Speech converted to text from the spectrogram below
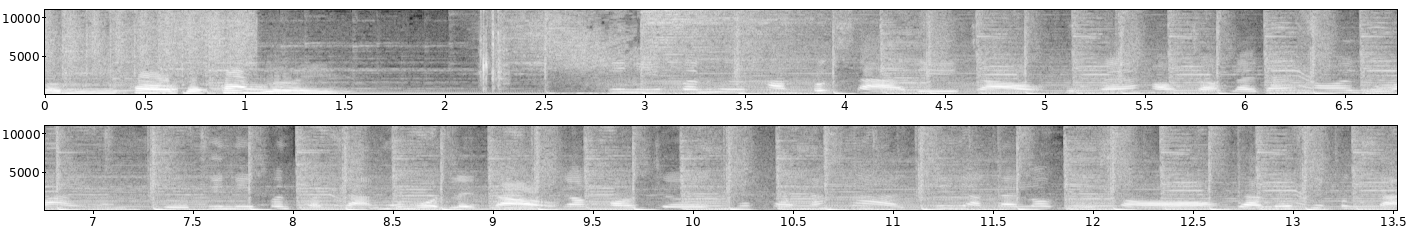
บ่มีข้อบกพร่องเลย ที่นี้เปิ้นให้คำปรึกษาดีเจ้าถึงแม้เขาจะรายได้น้อยหรือว่าอย่างนั้นคือที่นี่เปิ้นจัดการให้หมดเลยเจ้าก็ขอเชิญทุกคนนะคะที่อยากได้รถมือสองอยากได้ที่ปรึกษา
